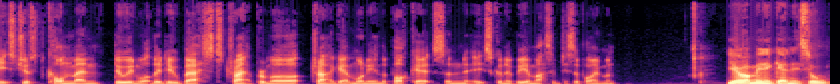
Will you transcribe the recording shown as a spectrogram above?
it's just con men doing what they do best, trying to promote, trying to get money in the pockets, and it's going to be a massive disappointment. Yeah, I mean, again, it's all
